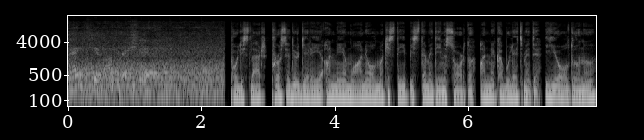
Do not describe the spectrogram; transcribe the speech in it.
Thank you. Polisler prosedür gereği anneye muayene olmak isteyip istemediğini sordu. Anne kabul etmedi. İyi olduğunu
